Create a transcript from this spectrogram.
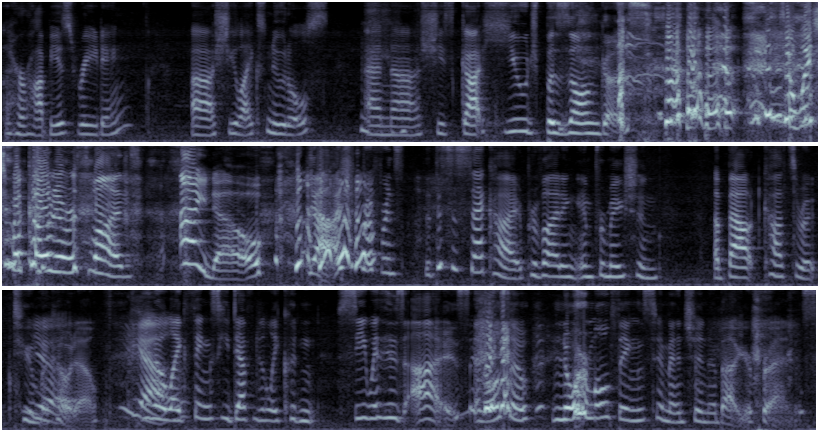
her hobby is reading. Uh, she likes noodles, and uh, she's got huge bazongas. to which Makoto responds, I know. yeah, I should reference that this is Sekai providing information about Katsura to Yeah. Makoto. You know, like things he definitely couldn't see with his eyes, and also normal things to mention about your friends.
